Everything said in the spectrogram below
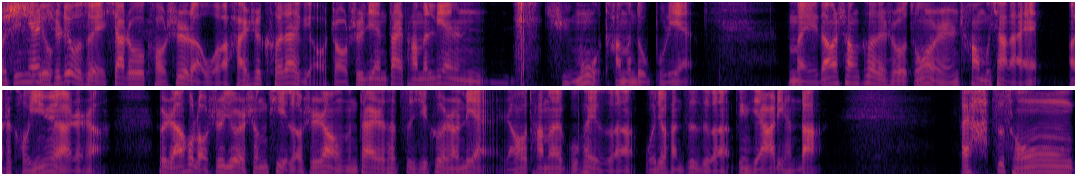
我今年16十六岁，下周考试了，我还是课代表，找时间带他们练曲目，他们都不练。每当上课的时候，总有人唱不下来啊，这考音乐啊，这是。说然后老师有点生气，老师让我们带着他自习课上练，然后他们不配合，我就很自责，并且压力很大。哎呀，自从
